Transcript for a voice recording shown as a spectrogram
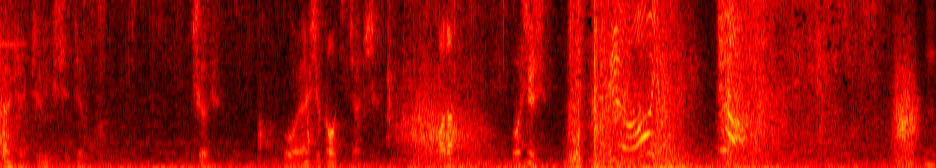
战神之力神阵化，这人果然是高级战神。好的，我试试。嗯，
